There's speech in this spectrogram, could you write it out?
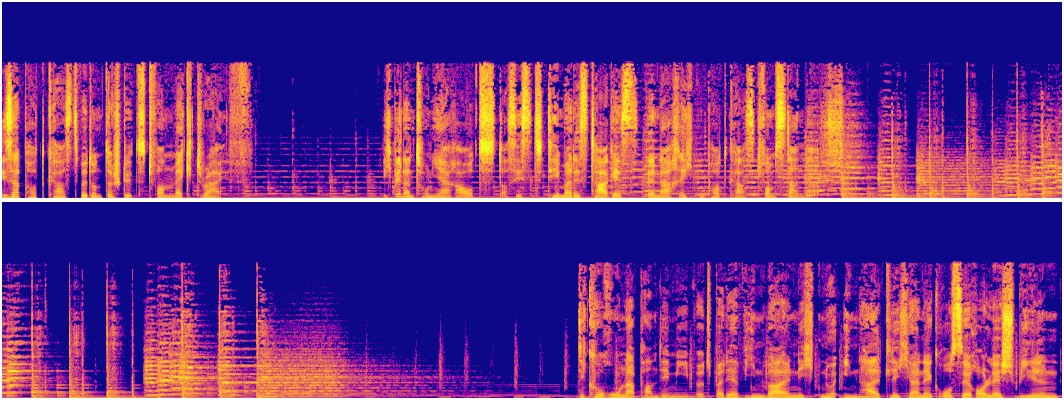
Dieser Podcast wird unterstützt von MacDrive. Ich bin Antonia Raut. Das ist Thema des Tages, der Nachrichtenpodcast vom Standard. Die Corona-Pandemie wird bei der Wien-Wahl nicht nur inhaltlich eine große Rolle spielen,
